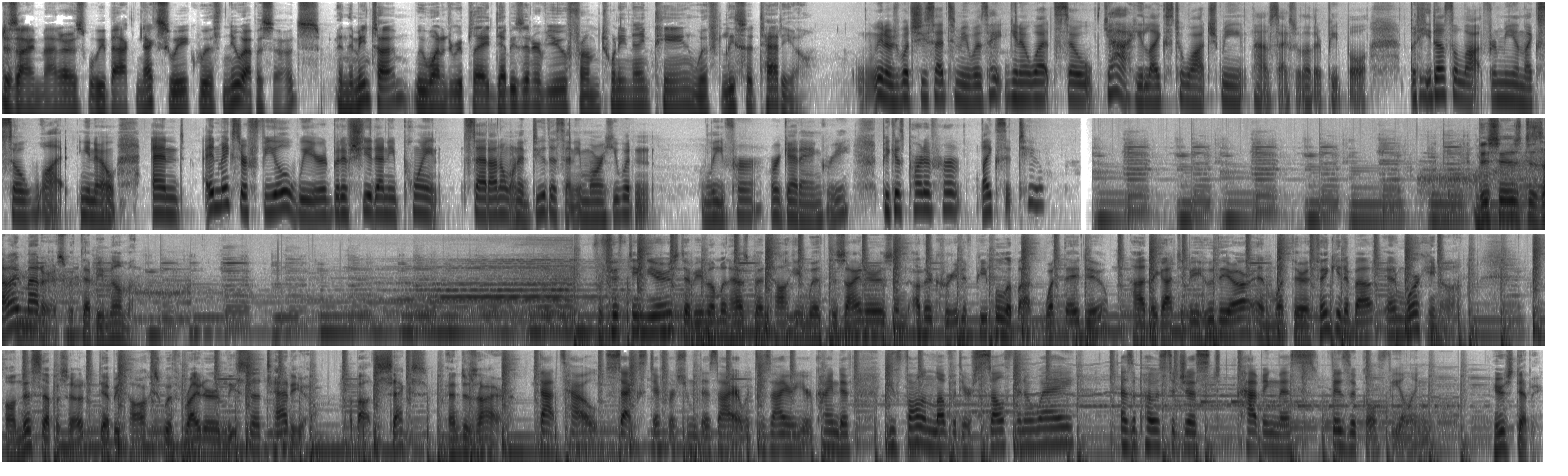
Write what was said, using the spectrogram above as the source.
Design Matters will be back next week with new episodes. In the meantime, we wanted to replay Debbie's interview from 2019 with Lisa Taddeo. You know, what she said to me was, hey, you know what? So, yeah, he likes to watch me have sex with other people, but he does a lot for me, and like, so what? You know? And it makes her feel weird, but if she at any point said, I don't want to do this anymore, he wouldn't leave her or get angry because part of her likes it too. This is Design Matters with Debbie Millman. For 15 years, Debbie Millman has been talking with designers and other creative people about what they do, how they got to be who they are, and what they're thinking about and working on. On this episode, Debbie talks with writer Lisa Taddeo about sex and desire. That's how sex differs from desire. With desire, you're kind of, you fall in love with yourself in a way, as opposed to just having this physical feeling. Here's Debbie.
